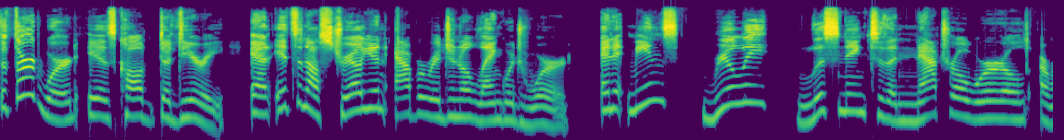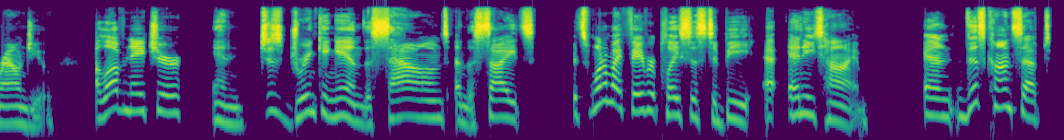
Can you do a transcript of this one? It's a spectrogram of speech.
The third word is called Dadirri, and it's an Australian Aboriginal language word. And it means really listening to the natural world around you. I love nature and just drinking in the sounds and the sights. It's one of my favorite places to be at any time. And this concept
